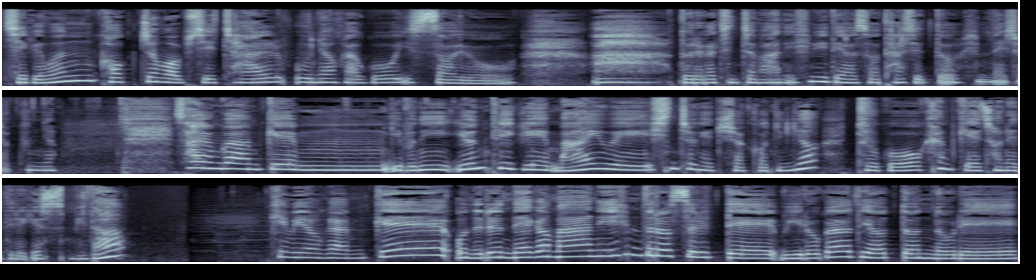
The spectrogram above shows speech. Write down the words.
지금은 걱정 없이 잘 운영하고 있어요. 아 노래가 진짜 많이 힘이 되어서 다시 또 힘내셨군요. 사연과 함께 음 이분이 윤태규의 마이웨이 신청해 주셨거든요. 두 곡 함께 전해드리겠습니다. 김희영과 함께 오늘은 내가 많이 힘들었을 때 위로가 되었던 노래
